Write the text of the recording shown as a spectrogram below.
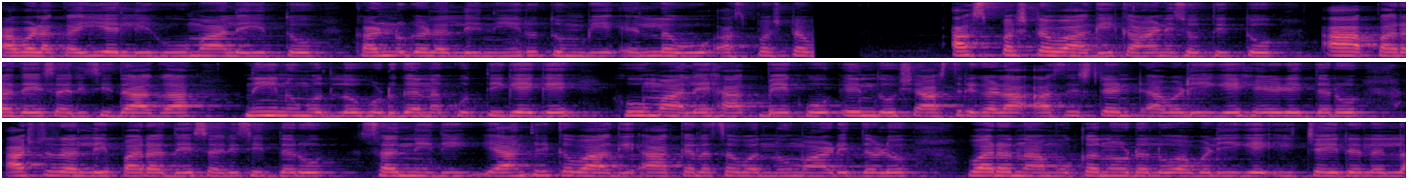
ಅವಳ ಕೈಯಲ್ಲಿ ಹೂಮಾಲೆ ಇತ್ತು ಕಣ್ಣುಗಳಲ್ಲಿ ನೀರು ತುಂಬಿ ಎಲ್ಲವೂ ಅಸ್ಪಷ್ಟ ಅಸ್ಪಷ್ಟವಾಗಿ ಕಾಣಿಸುತ್ತಿತ್ತು. ಆ ಪರದೆ ಸರಿಸಿದಾಗ, ನೀನು ಮೊದಲು ಹುಡುಗನ ಕುತ್ತಿಗೆಗೆ ಹೂಮಾಲೆ ಹಾಕಬೇಕು ಎಂದು ಶಾಸ್ತ್ರಿಗಳ ಅಸಿಸ್ಟೆಂಟ್ ಅವಳಿಗೆ ಹೇಳಿದ್ದರು. ಅಷ್ಟರಲ್ಲಿ ಪರದೆ ಸರಿಸಿದ್ದರು. ಸನ್ನಿಧಿ ಯಾಂತ್ರಿಕವಾಗಿ ಆ ಕೆಲಸವನ್ನು ಮಾಡಿದ್ದಳು. ವರನ ಮುಖ ನೋಡಲು ಅವಳಿಗೆ ಇಚ್ಛೆ ಇರಲಿಲ್ಲ,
